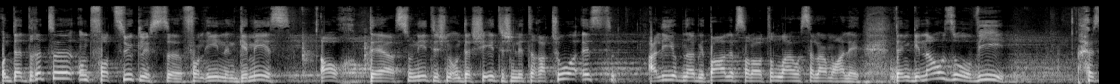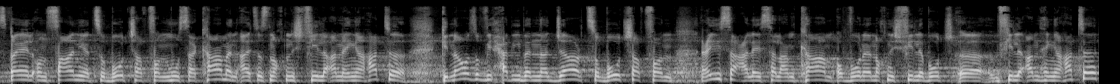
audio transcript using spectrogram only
Und der dritte und vorzüglichste von ihnen gemäß auch der sunnitischen und der schiitischen Literatur ist Ali ibn Abi Talib salatullahi wa salamu alayhi. Denn genauso wie Hisqail und Sania zur Botschaft von Musa kamen, als es noch nicht viele Anhänger hatte. Genauso wie Habib al-Najjar zur Botschaft von Isa a.s. kam, obwohl er noch nicht viele, äh, viele Anhänger hatte.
